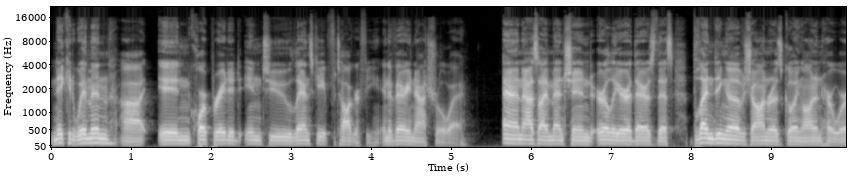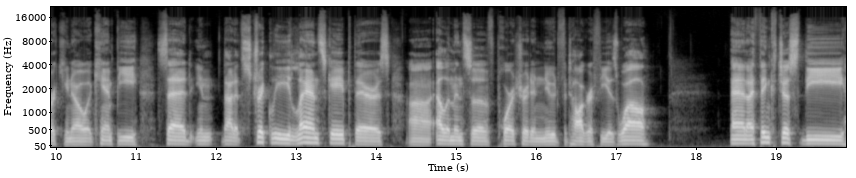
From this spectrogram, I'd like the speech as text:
naked women uh, incorporated into landscape photography in a very natural way. And as I mentioned earlier, there's this blending of genres going on in her work. You know, it can't be said in, that it's strictly landscape. There's uh, elements of portrait and nude photography as well. And I think just the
